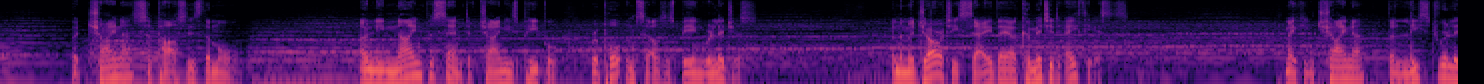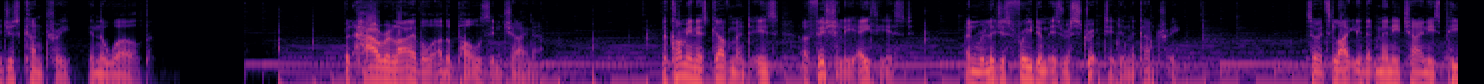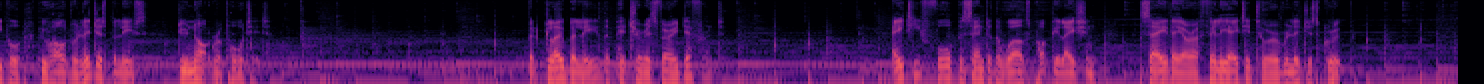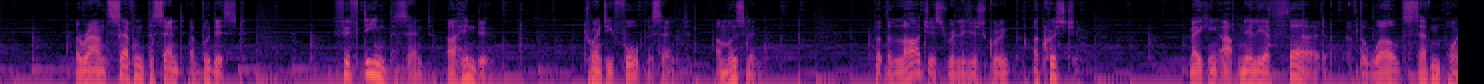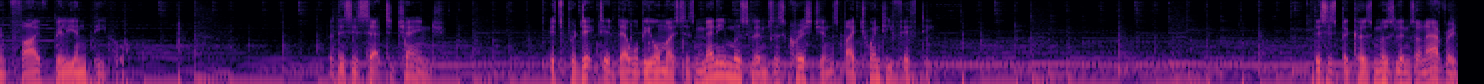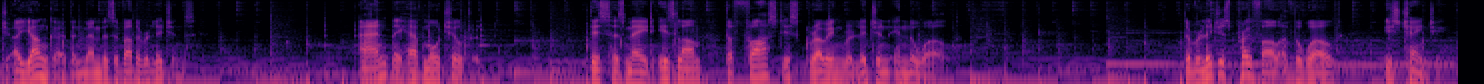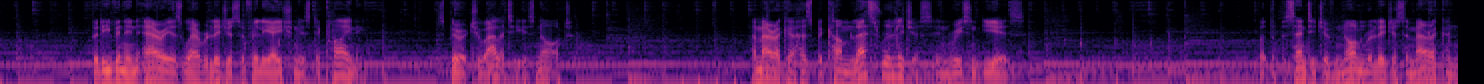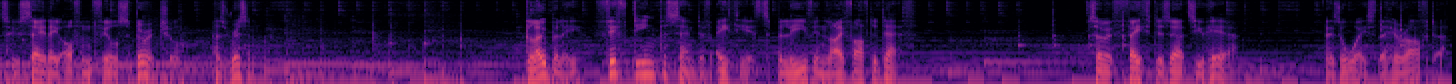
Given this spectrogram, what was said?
But China surpasses them all. Only 9% of Chinese people report themselves as being religious. And the majority say they are committed atheists, making China the least religious country in the world. But how reliable are the polls in China? The communist government is officially atheist, and religious freedom is restricted in the country. So it's likely that many Chinese people who hold religious beliefs do not report it. But globally, the picture is very different. 84% of the world's population say they are affiliated to a religious group. Around 7% are Buddhist, 15% are Hindu, 24% are Muslim. But the largest religious group are Christian, making up nearly a third of the world's 7.5 billion people. But this is set to change. It's predicted there will be almost as many Muslims as Christians by 2050. This is because Muslims on average are younger than members of other religions and they have more children. This has made Islam the fastest growing religion in the world. The religious profile of the world is changing. But even in areas where religious affiliation is declining, spirituality is not. America has become less religious in recent years. But the percentage of non-religious Americans who say they often feel spiritual has risen. Globally, 15% of atheists believe in life after death. So if faith deserts you here, there's always the hereafter.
